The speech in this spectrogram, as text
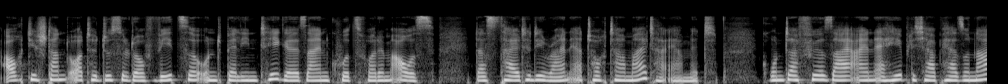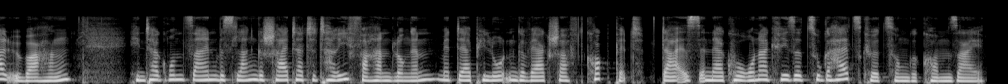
Auch die Standorte Düsseldorf-Weze und Berlin-Tegel seien kurz vor dem Aus. Das teilte die Ryanair-Tochter Malta Air mit. Grund dafür sei ein erheblicher Personalüberhang. Hintergrund seien bislang gescheiterte Tarifverhandlungen mit der Pilotengewerkschaft Cockpit, da es in der Corona-Krise zu Gehaltskürzungen gekommen sei.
